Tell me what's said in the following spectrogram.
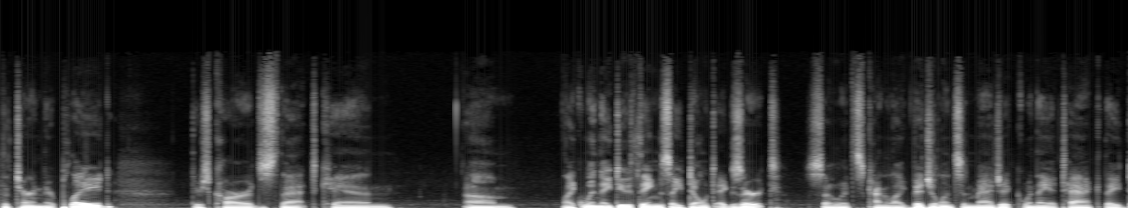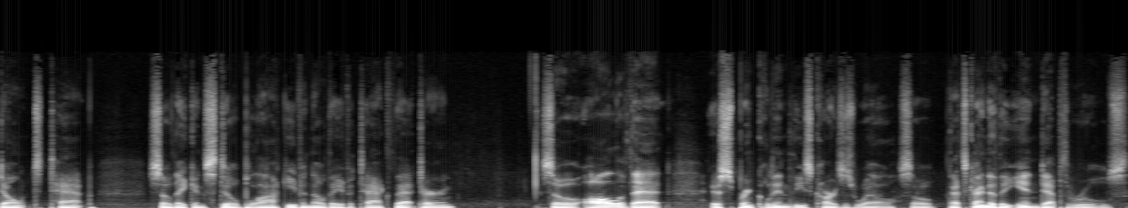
the turn they're played. There's cards that can, um, like when they do things, they don't exert. So it's kind of like vigilance and Magic. When they attack, they don't tap. So they can still block even though they've attacked that turn. So all of that is sprinkled into these cards as well. So that's kind of the in-depth rules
